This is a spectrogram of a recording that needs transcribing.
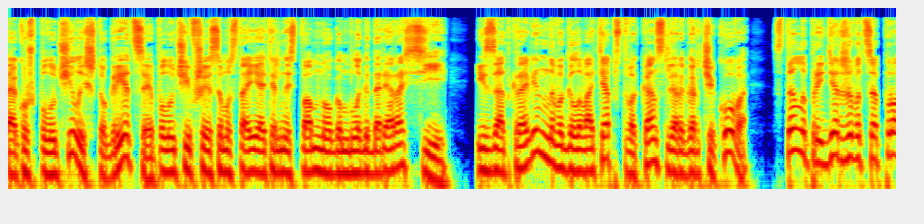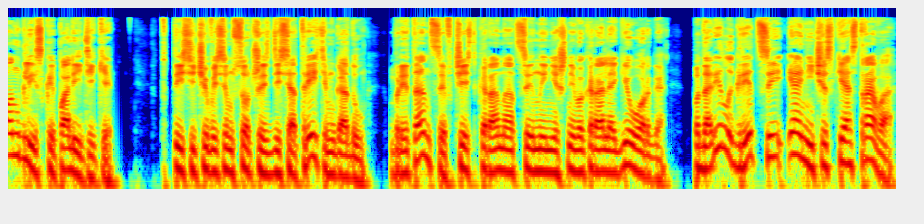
так уж получилось, что Греция, получившая самостоятельность во многом благодаря России, из-за откровенного головотяпства канцлера Горчакова стала придерживаться проанглийской политики. В 1863 году британцы в честь коронации нынешнего короля Георга подарила Греции Ионические острова.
